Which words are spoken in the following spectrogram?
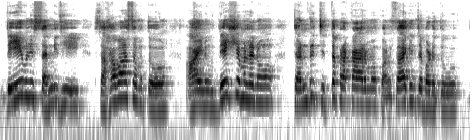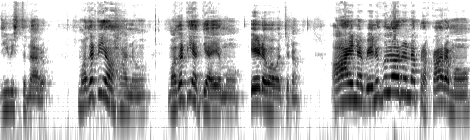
దేవుని సన్నిధి సహవాసముతో ఆయన ఉద్దేశ్యములను తండ్రి చిత్త ప్రకారము కొనసాగించబడుతూ జీవిస్తున్నారు. మొదటి ఆహాను మొదటి అధ్యాయము ఏడవ వచనం. ఆయన వెలుగులోనున్న ప్రకారము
